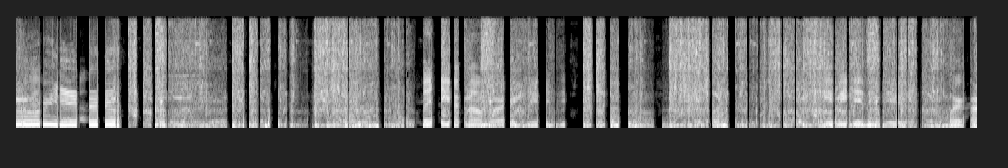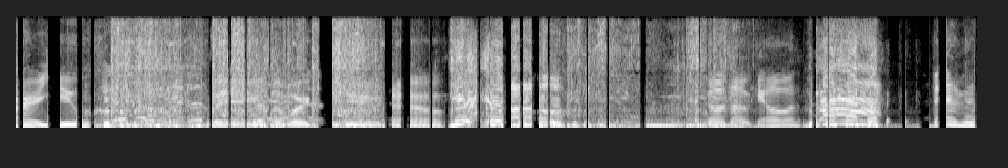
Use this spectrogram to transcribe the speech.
Oh, yeah. Wait, I can't work, dude. Give me the video. Where are you? Wait, got some work to do now. Yeah. Oh! Yo, what's up! Damn it.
